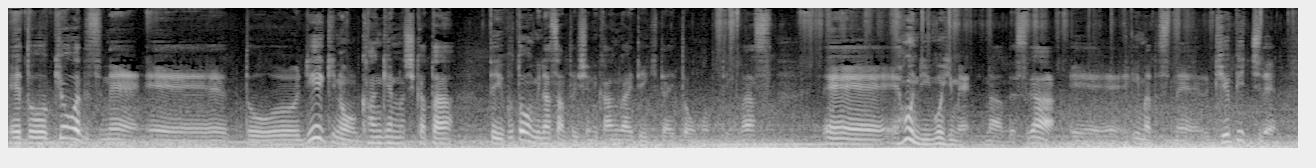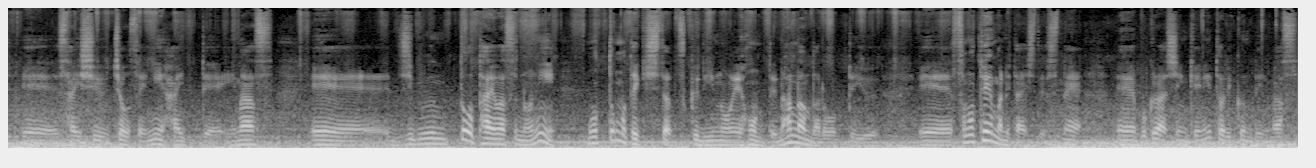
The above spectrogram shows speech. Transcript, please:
えっ、ー、と今日はですねえっ、ー、と利益の還元の仕方っていうことを皆さんと一緒に考えていきたいと思っています。えー、絵本りんご姫なんですが、えー、今ですね急ピッチで、えー、最終調整に入っています、え自分と対話するのに最も適した作りの絵本って何なんだろうっていう、えー、そのテーマに対してですね、えー、僕らは真剣に取り組んでいます、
